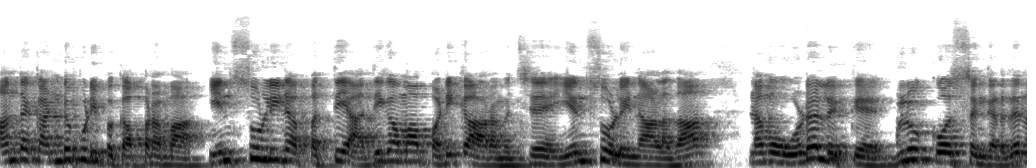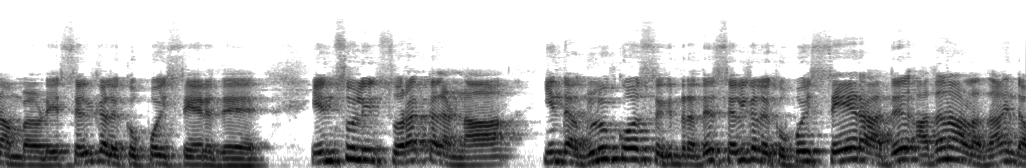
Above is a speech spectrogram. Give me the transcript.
அந்த கண்டுபிடிப்புக்கு அப்புறமா இன்சுலினை பற்றி அதிகமாக படிக்க ஆரம்பிச்சு இன்சுலினால தான் நம்ம உடலுக்கு குளுக்கோஸுங்கிறது நம்மளுடைய செல்களுக்கு போய் சேருது. இன்சுலின் சுரக்கலைன்னா இந்த குளுக்கோஸுன்றது செல்களுக்கு போய் சேராது அதனால தான் இந்த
